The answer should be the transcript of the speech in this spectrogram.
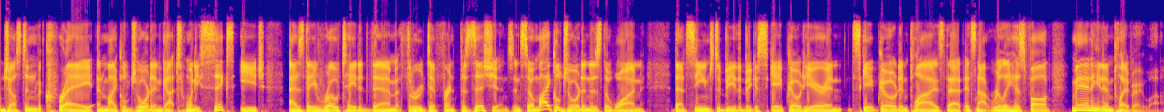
Justin McCray and Michael Jordan got 26 each as they rotated them through different positions. And so Michael Jordan is the one that seems to be the biggest scapegoat here. And scapegoat implies that it's not really his fault. Man, he didn't play very well.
